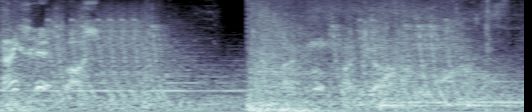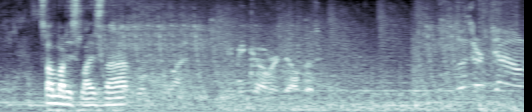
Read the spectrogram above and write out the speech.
Nice hit, boss. Somebody slice that. Keep me covered, Delta. Lizard down.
